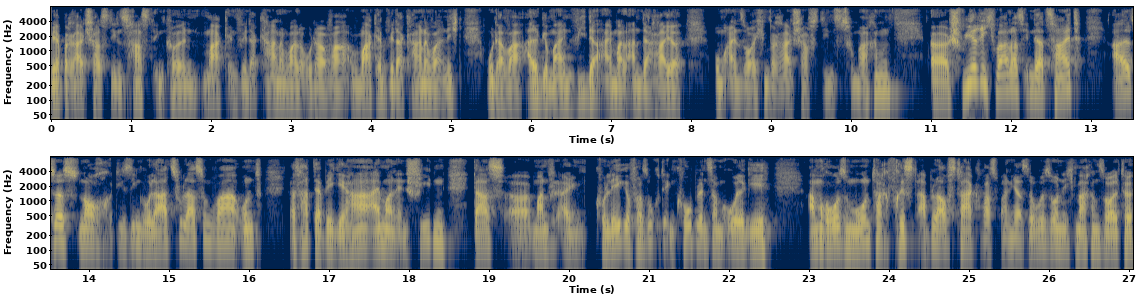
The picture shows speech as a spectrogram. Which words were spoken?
Wer Bereitschaftsdienst hasst in Köln, mag entweder Karneval oder war, mag entweder Karneval nicht oder war allgemein wieder einmal an der Reihe, um einen solchen Bereitschaftsdienst zu machen. Äh, schwierig war das in der Zeit, als es noch die Singularzulassung war und das hat der BGH einmal entschieden, dass äh, man ein Kollege versuchte in Koblenz am OLG am Rosenmontag, Fristablaufstag, was man ja sowieso nicht machen sollte,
